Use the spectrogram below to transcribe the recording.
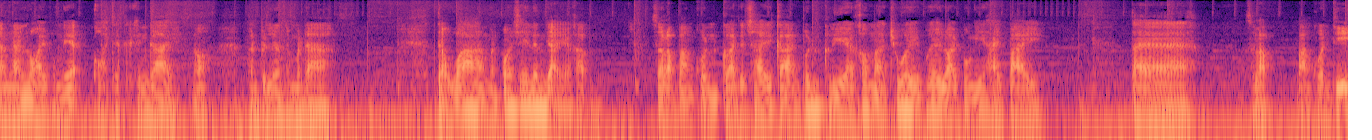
ดังนั้นรอยพวกนี้ก็อจะเกิดขึ้นได้เนาะมันเป็นเรื่องธรรมดา แต่ว่ามันก็ไม่ใช่เรื่องใหญ่ครับสำหรับบางคนก็อาจจะใช้การพ่นเคลียร์เข้ามาช่วยเพื่อให้รอยพวกนี้หายไป แต่สำหรับบางคนที่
